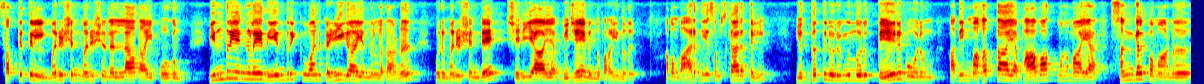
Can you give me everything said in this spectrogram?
സത്യത്തിൽ മനുഷ്യൻ മനുഷ്യനല്ലാതായി പോകും. ഇന്ദ്രിയങ്ങളെ നിയന്ത്രിക്കുവാൻ കഴിയുക എന്നുള്ളതാണ് ഒരു മനുഷ്യന്റെ ശരിയായ വിജയം എന്ന് പറയുന്നത്. അപ്പം ഭാരതീയ സംസ്കാരത്തിൽ യുദ്ധത്തിനൊരുങ്ങുന്ന ഒരു തേര് പോലും അതിമഹത്തായ ഭാവാത്മകമായ സങ്കല്പമാണ്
